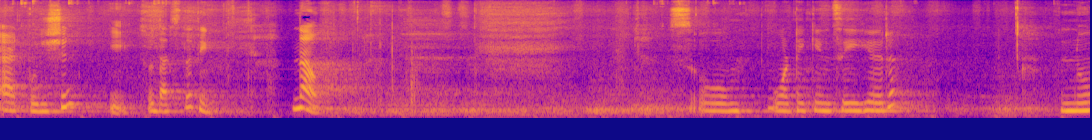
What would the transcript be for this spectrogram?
at position E so that's the thing ನಾವು so what I can see here no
